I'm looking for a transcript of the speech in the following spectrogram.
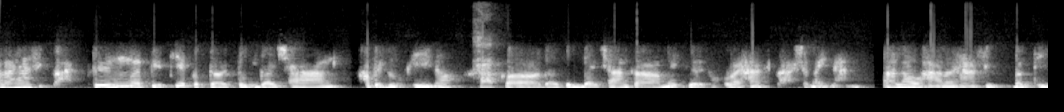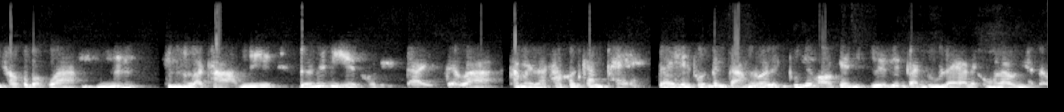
550 บาท ซึ่งเมื่อเปรียบเทียบกับดอยตุงดอยช้างเขาเป็นรุ่นพี่เนาะก็ดอยตุงดอยช้างก็ไม่เกิน 650 บาทสมัยนั้นอ่าเรา 550 บางทีเขาก็บอกว่าอืราคานี้โดยไม่มีเหตุผลใด แต่ว่าทำไมราคาค่อนข้างแพงแต่เหตุผลต่างๆ ไม่ว่าอะไรที่พูดเรื่องออร์แกนิกเรื่องการดูแลอะไรของเราเนี่ย เรา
